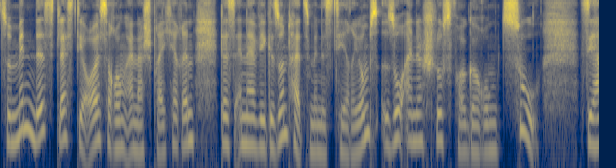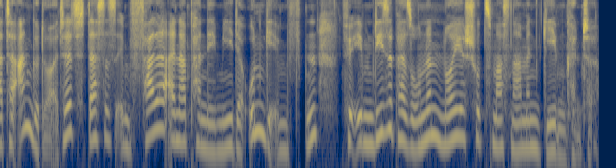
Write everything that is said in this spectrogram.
Zumindest lässt die Äußerung einer Sprecherin des NRW-Gesundheitsministeriums so eine Schlussfolgerung zu. Sie hatte angedeutet, dass es im Falle einer Pandemie der ungeimpften für eben diese Personen neue Schutzmaßnahmen geben könnte.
